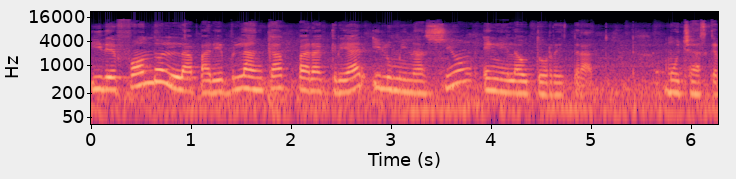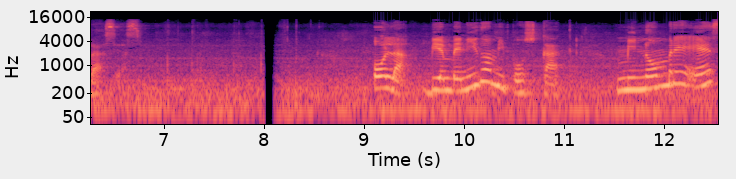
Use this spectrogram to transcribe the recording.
Y de fondo la pared blanca para crear iluminación en el autorretrato. Muchas gracias. Hola, bienvenido a mi postcac. Mi nombre es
